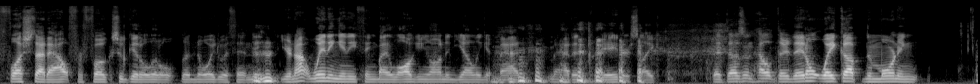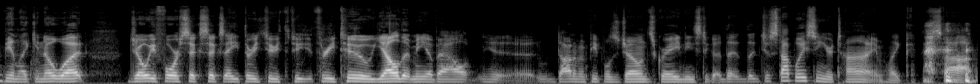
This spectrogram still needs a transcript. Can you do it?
flush that out for folks who get a little annoyed with it. And You're not winning anything by logging on and yelling at Mad Madden creators like. That doesn't help. They they don't wake up in the morning being like, you know what, Joey four six six eight three two three two yelled at me about uh, Donovan Peoples Jones grade needs to go. Th- th- just stop wasting your time. Like stop.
